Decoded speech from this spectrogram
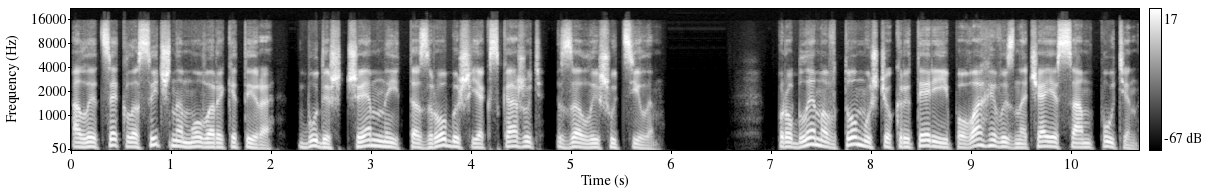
Але це класична мова рекетира будеш чемний та зробиш, як скажуть, залишу цілим. Проблема в тому, що критерії поваги визначає сам Путін.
